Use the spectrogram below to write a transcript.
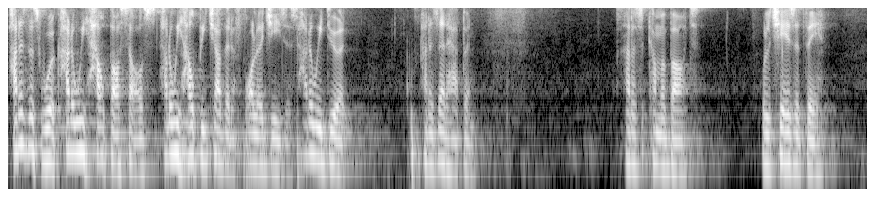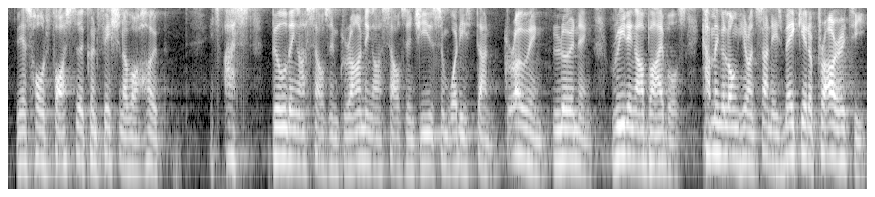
How does this work? How do we help ourselves? How do we help each other to follow Jesus? How do we do it? How does that happen? How does it come about? Well, it shares it there. Let us hold fast to the confession of our hope. It's us building ourselves and grounding ourselves in Jesus and what He's done, growing, learning, reading our Bibles, coming along here on Sundays, making it a priority.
